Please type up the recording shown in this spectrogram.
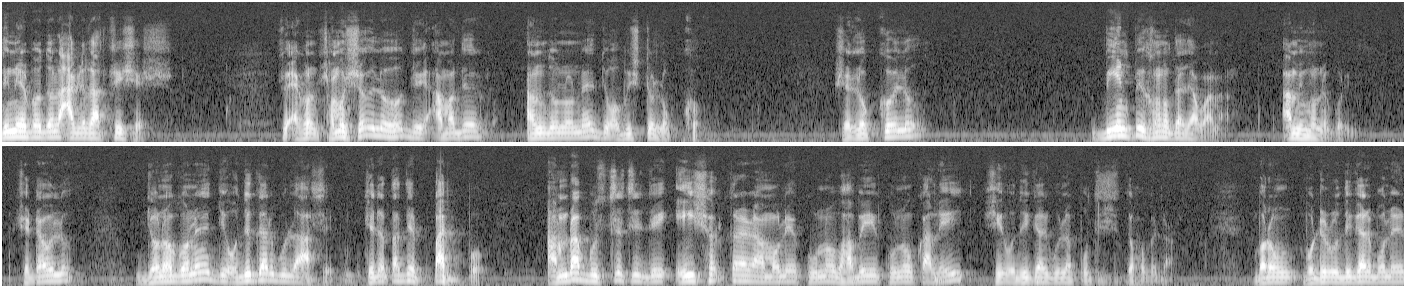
দিনের বদলে আগের রাত্রি শেষ। তো এখন সমস্যা হলো যে আমাদের আন্দোলনের যে অভিষ্ট লক্ষ্য, সে লক্ষ্য হলো বিএনপি ক্ষমতা যাওয়া না, আমি মনে করি। সেটা হলো জনগণের যে অধিকারগুলো আছে, সেটা তাদের প্রাপ্য। আমরা বুঝতেছি যে এই সরকারের আমলে কোনোভাবেই, কোনো কালেই সেই অধিকারগুলো প্রতিষ্ঠিত হবে না। বরং ভোটের অধিকার বলেন,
